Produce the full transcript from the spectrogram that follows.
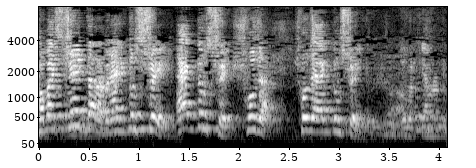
সবাই স্ট্রেট দাঁড়াবেন, একদম স্ট্রেট একদম স্ট্রেট সোজা সোজা, একদম স্ট্রেট এবার ক্যামেরাটা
